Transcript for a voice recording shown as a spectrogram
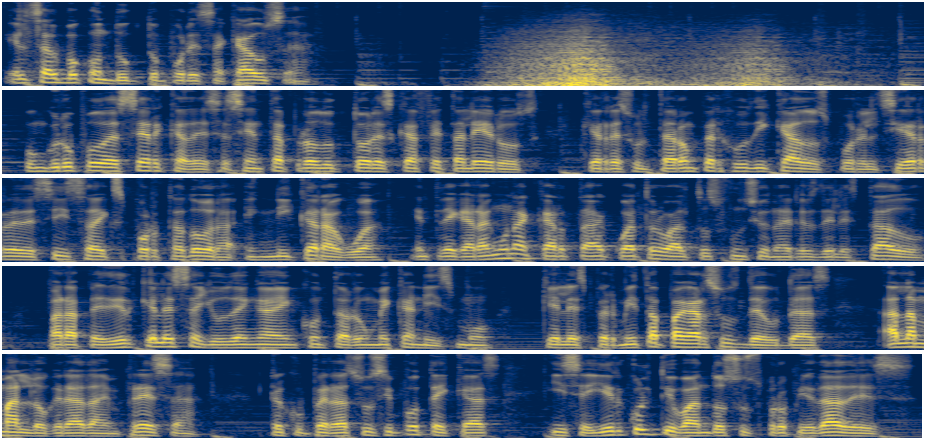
el salvoconducto por esa causa. Un grupo de cerca de 60 productores cafetaleros que resultaron perjudicados por el cierre de CISA exportadora en Nicaragua entregarán una carta a cuatro altos funcionarios del Estado para pedir que les ayuden a encontrar un mecanismo que les permita pagar sus deudas a la mal lograda empresa, recuperar sus hipotecas y seguir cultivando sus propiedades.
